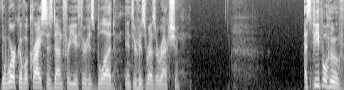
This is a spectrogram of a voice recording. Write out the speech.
the work of what Christ has done for you through his blood and through his resurrection. As people who've,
